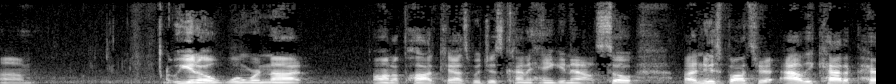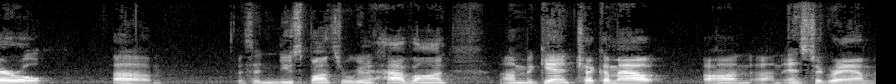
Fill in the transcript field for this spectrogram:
Um, you know, when we're not on a podcast, but just kind of hanging out. So, a new sponsor, Alley Cat Apparel, um, is a new sponsor we're going to have on. Um, again, check them out on, on Instagram.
